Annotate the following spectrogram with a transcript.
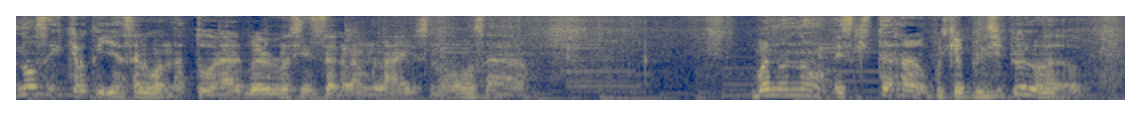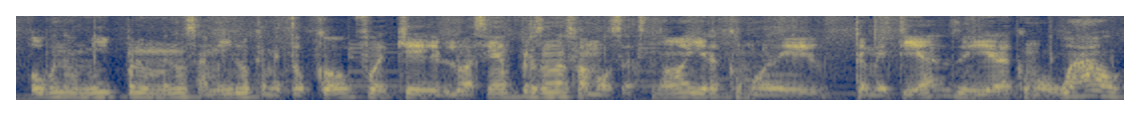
No sé, creo que ya es algo natural ver los Instagram Lives, ¿no? O sea. Bueno, no, es que está raro, porque al principio, lo, o bueno, a mí, por lo menos a mí lo que me tocó fue que lo hacían personas famosas, ¿no? Y era como de, te metías y era como, wow,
